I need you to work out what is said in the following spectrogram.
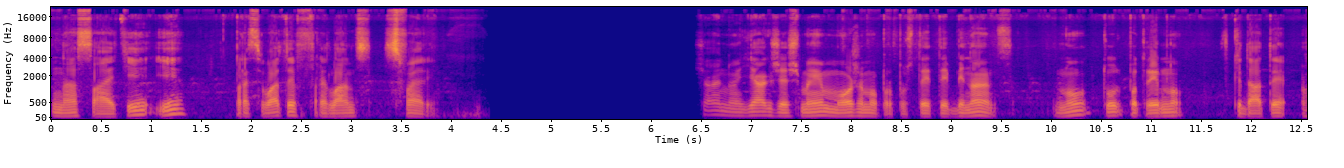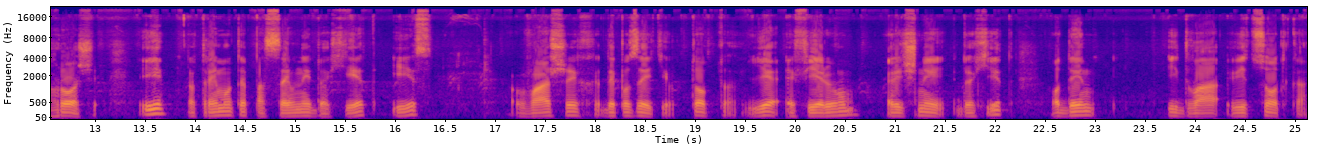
на сайті і працювати в фріланс сфері. Звичайно, як же ж ми можемо пропустити Binance? Ну, тут потрібно вкидати гроші і отримати пасивний дохід із ваших депозитів. Тобто є Ethereum, річний дохід 1,2%,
